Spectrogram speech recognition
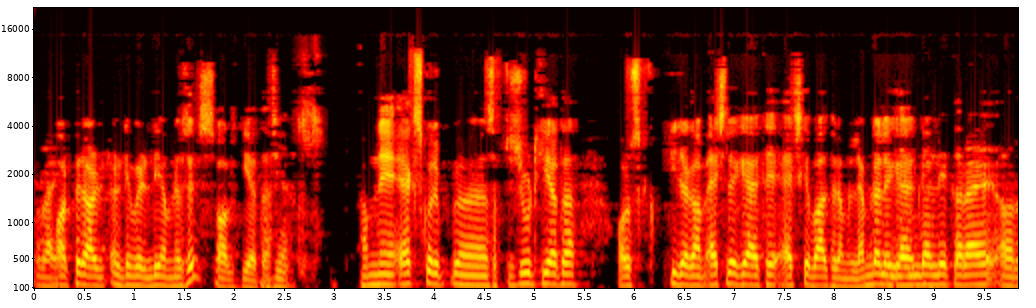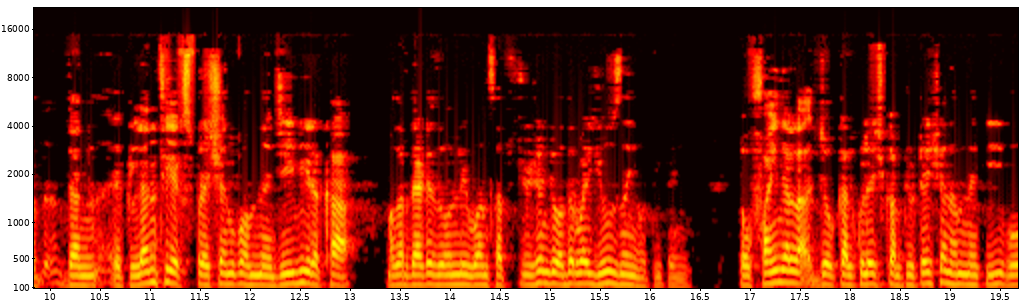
اور پھر الٹیمیٹلی ہم نے اسے سالو کیا تھا۔ جی۔ ہم نے ایکس کو سبسٹیچیوٹ کیا تھا۔ اور اس کی جگہ ہم ایچ لے کے آئے تھے۔ ایچ کے بعد پھر ہم لیمڈا لے کے لیمڈا لے کر آئے اور دین ایک لینتھی ایکسپریشن کو ہم نے جی بھی رکھا مگر that is only one substitution جو ادر وائز یوز نہیں ہوتی کہیں۔ تو فائنل جو کیلکولیشن کمپیوٹیشن ہم نے کی وہ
